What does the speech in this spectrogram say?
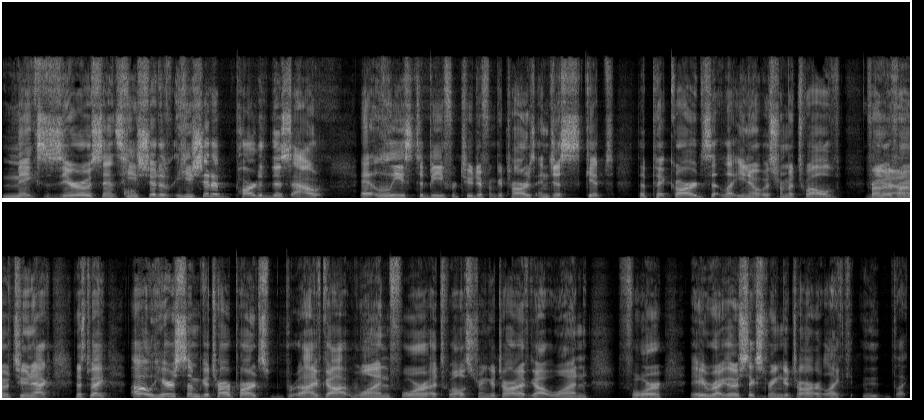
makes zero sense. He oh. should have he should have parted this out at least to be for two different guitars and just skipped the pick guards that let you know it was from a 12 from a, from a two neck. It's like, oh, here's some guitar parts. I've got one for a 12 string guitar. I've got one for a regular six string guitar. Like like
